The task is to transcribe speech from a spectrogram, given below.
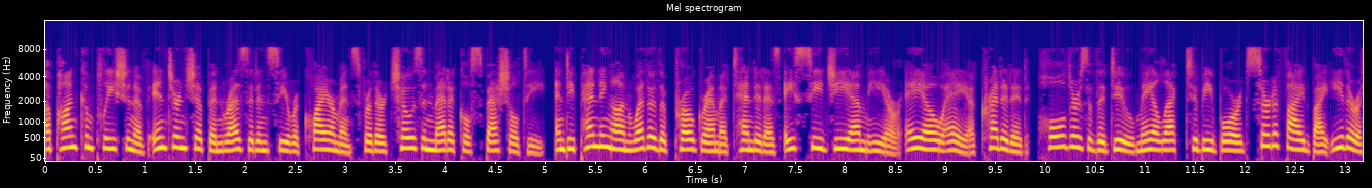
Upon completion of internship and residency requirements for their chosen medical specialty, and depending on whether the program attended as ACGME or AOA accredited, holders of the DO may elect to be board certified by either a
